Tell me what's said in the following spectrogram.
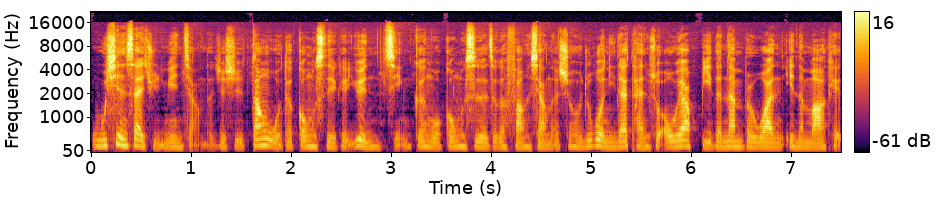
无限赛局里面讲的就是，当我的公司的一个愿景跟我公司的这个方向的时候，如果你在谈说，哦，我要 be the number one in the market，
